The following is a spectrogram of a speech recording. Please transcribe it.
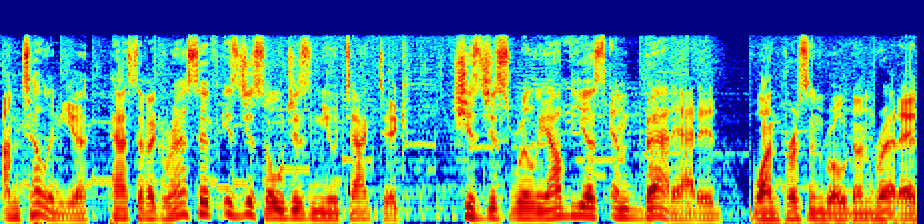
I'm telling you, passive-aggressive is just OJ's new tactic. She's just really obvious and bad at it, one person wrote on Reddit,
